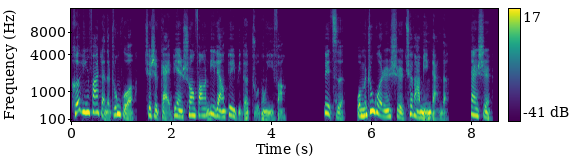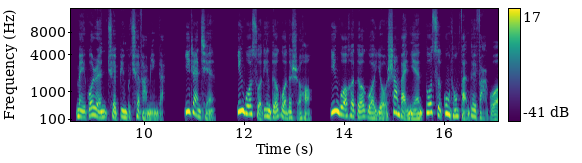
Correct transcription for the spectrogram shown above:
和平发展的中国却是改变双方力量对比的主动一方。对此，我们中国人是缺乏敏感的，但是。美国人却并不缺乏敏感。一战前，英国锁定德国的时候，英国和德国有上百年多次共同反对法国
